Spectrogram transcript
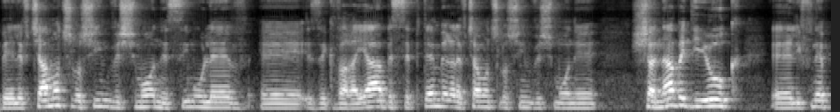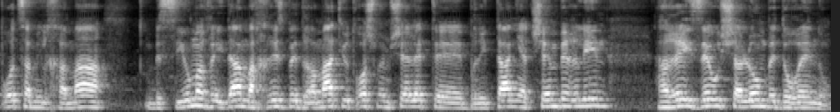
ב-1938, שימו לב, אה, זה כבר היה בספטמבר 1938, שנה בדיוק לפני פרוץ המלחמה. בסיום הוועידה מכריז בדרמטיות ראש ממשלת בריטניה צ'מברלין, הרי זהו שלום בדורנו.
